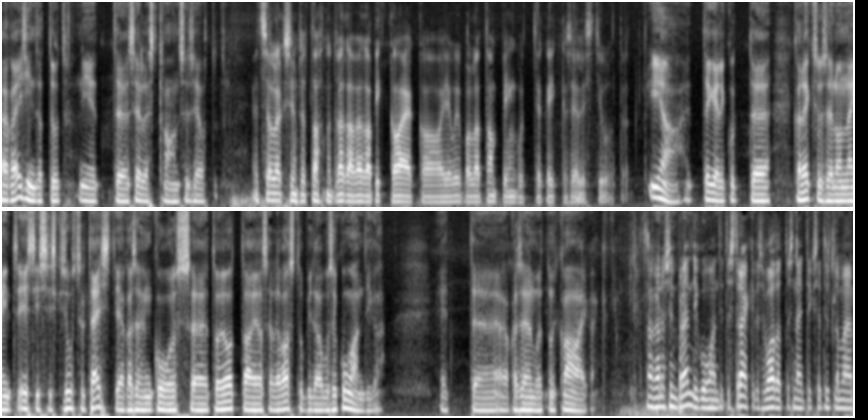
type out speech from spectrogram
väga esindatud, nii et sellest ka on see seotud et see oleks ilmselt tahtnud väga-väga pikka aega ja võib-olla dumpingut ja kõike sellist juurde. Jaa, et tegelikult äh, ka Lexusel on läinud Eestis siiski suhteliselt hästi, aga see on koos äh, Toyota ja selle vastupidavuse kuvandiga. et äh, aga see on võtnud ka aega ikkagi. aga noh, siin brändikuvanditest rääkides, vaadates näiteks, et ütleme,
